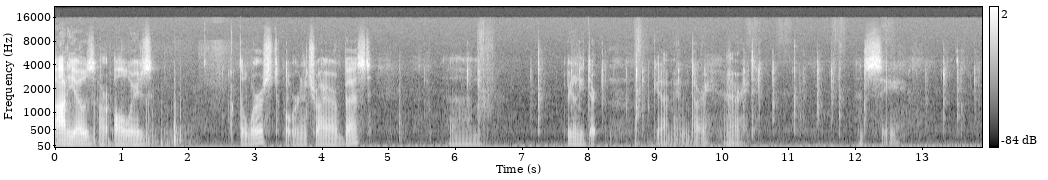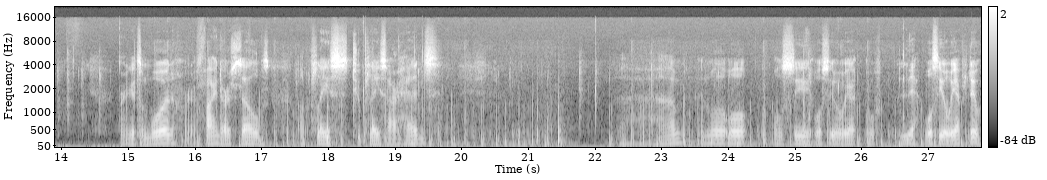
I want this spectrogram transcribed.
audios are always the worst, but we're going to try our best. Um, we don't need dirt. Get out of my inventory. Alright. Let's see. We're gonna get some wood. We're gonna find ourselves a place to place our heads. Um, and we'll we'll we'll see we'll see what we have, yeah we'll see what we have to do.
